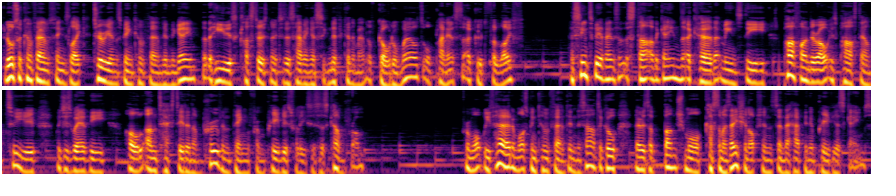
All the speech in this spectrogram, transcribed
It also confirms things like Turians being confirmed in the game, that the Helios cluster is noted as having a significant amount of golden worlds or planets that are good for life. There seem to be events at the start of the game that occur that means the Pathfinder role is passed down to you, which is where the whole untested and unproven thing from previous releases has come from. From what we've heard and what's been confirmed in this article, there is a bunch more customization options than there have been in previous games.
